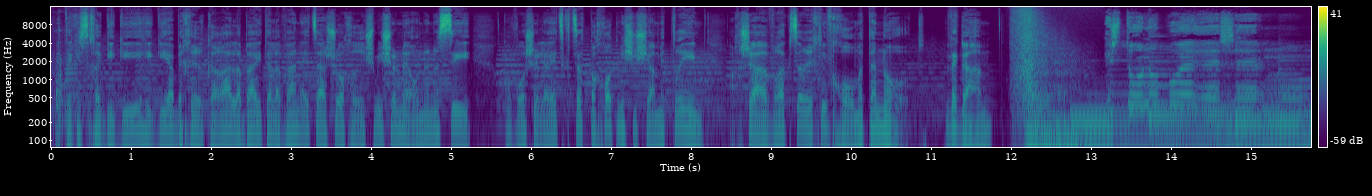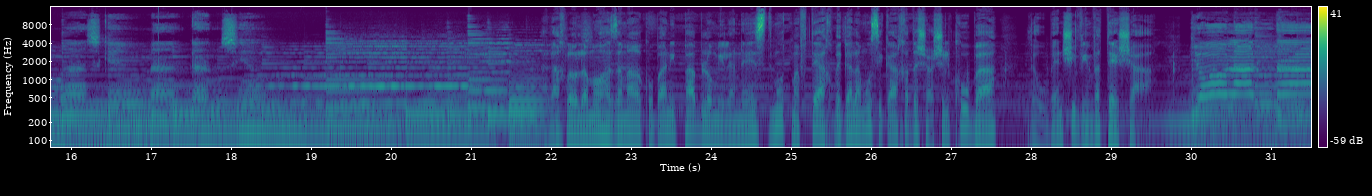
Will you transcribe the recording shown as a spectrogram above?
בטקס חגיגי הגיע בכרכרה לבית הלבן עץ האשוח הרשמי של מעון הנשיא. גובהו של העץ קצת פחות משישה מטרים. עכשיו רק צריך לבחור מתנות. וגם... Esto no puede ser más que una canción. הלך לעולמו הזמר הקובאני פבלו מילנס, דמות מפתח בגל המוסיקה החדשה של קובה, והוא בן 79. יולנדה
